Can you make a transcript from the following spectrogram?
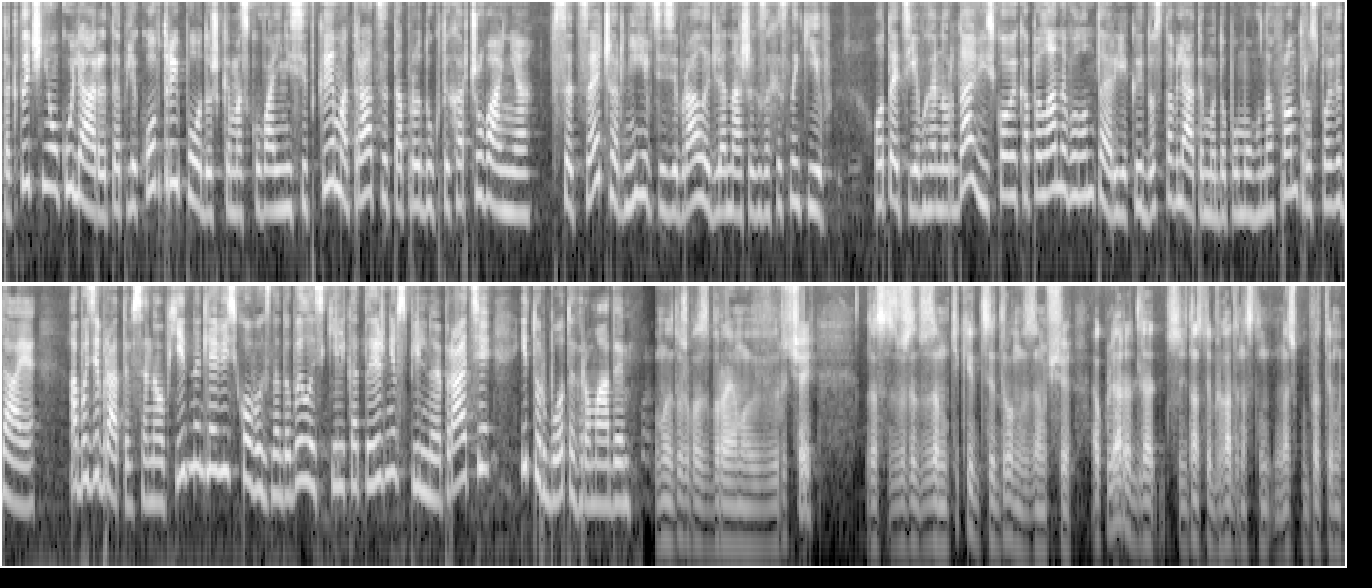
тактичні окуляри, теплі ковдри й подушки, маскувальні сітки, матраци та продукти харчування. Все це чернігівці зібрали для наших захисників. Отець Євген Орда, військовий капелан і волонтер, який доставлятиме допомогу на фронт, розповідає. Аби зібрати все необхідне для військових, знадобилось кілька тижнів спільної праці і турботи громади. Ми дуже багато збираємо речей. Зараз тільки цей дрон, веземо ще окуляри для 119-ї бригади, наші побратими.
